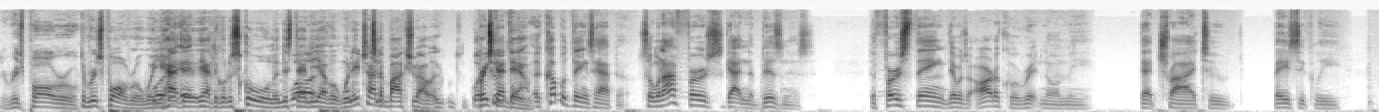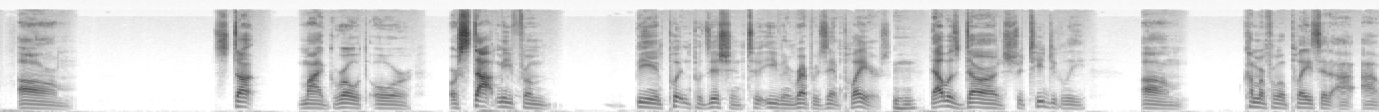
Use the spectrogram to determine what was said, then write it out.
The Rich Paul rule. The Rich Paul rule, where you Well, had to you had to go to school and this, that, and the other. When they tried to box you out, Well, break two that thing- down. A couple things happened. So when I first got into business, the first thing there was an article written on me that tried to basically um, stunt my growth or or stop me from being put in position to even represent players. Mhm. That was done strategically, um, coming from a place that I, I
